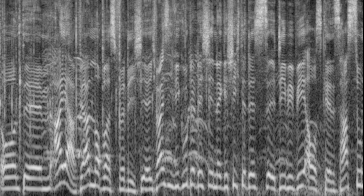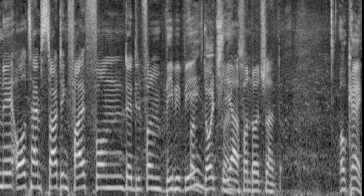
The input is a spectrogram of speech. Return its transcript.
Und ähm, ah ja, wir haben noch was für dich. Äh, Ich weiß nicht, wie gut du dich in der Geschichte des äh, DBB auskennst. Hast du eine All-Time Starting Five von der, vom DBB? Von Deutschland. Ja, von Deutschland. Okay.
